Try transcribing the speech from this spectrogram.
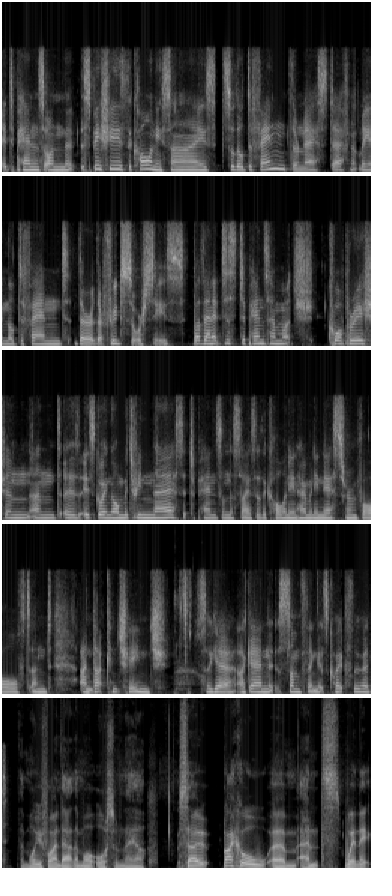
it depends on the, the, species, the colony size. So they'll defend their nest definitely, and they'll defend their their food sources. But then it just depends how much cooperation and is, is going on between nests. It depends on the size of the colony and how many nests are involved, and and that can change. So yeah, again, it's something that's quite fluid. The more you find out, the more awesome they are. So like all um, ants, when it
